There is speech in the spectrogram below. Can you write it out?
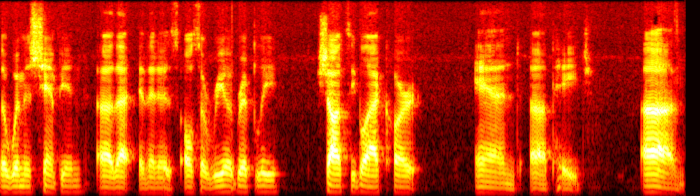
the women's champion, uh, that and then is also Rhea Ripley, Shotzi Blackheart, and uh, Paige. Um,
